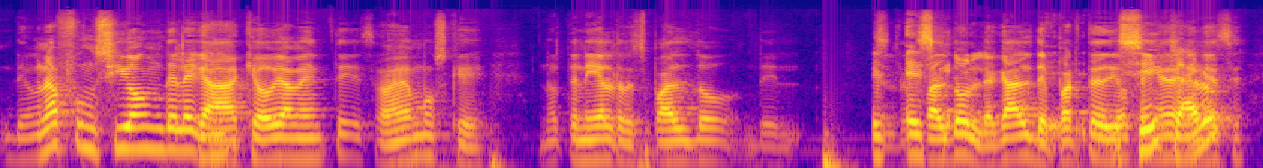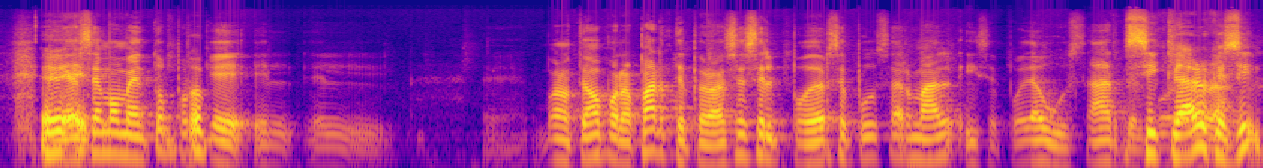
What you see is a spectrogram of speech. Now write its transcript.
de una función delegada que obviamente sabemos que no tenía el respaldo del Es- el es respaldo legal de parte de Dios Sí, en, en claro. ese, en Eh, ese momento porque el, el, bueno tengo por aparte pero a veces el poder se puede usar mal y se puede abusar del Sí, poder, claro que sí.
